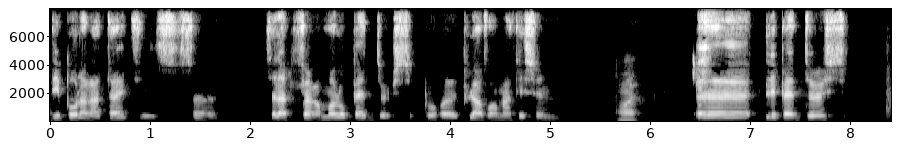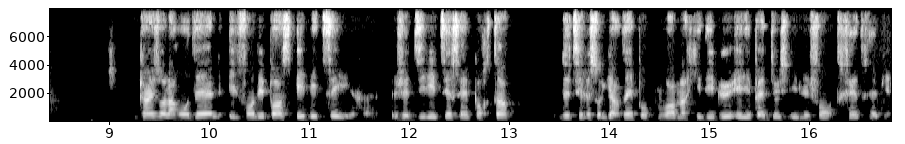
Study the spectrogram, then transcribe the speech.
d'épaule à la tête, c'est, ça. Ça l'a faire mal aux Panthers pour euh, plus avoir Matheson. Ouais. Euh, les Panthers, quand ils ont la rondelle, ils font des passes et des tirs. Je dis les tirs, c'est important de tirer sur le gardien pour pouvoir marquer des buts et les Panthers, ils les font très, très bien.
